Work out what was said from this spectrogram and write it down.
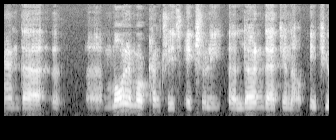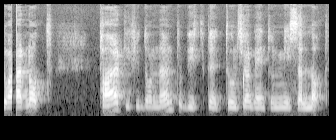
and uh, uh, more and more countries actually uh, learn that, you know, if you are not part, if you don't learn to these tools, you're going to miss a lot.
